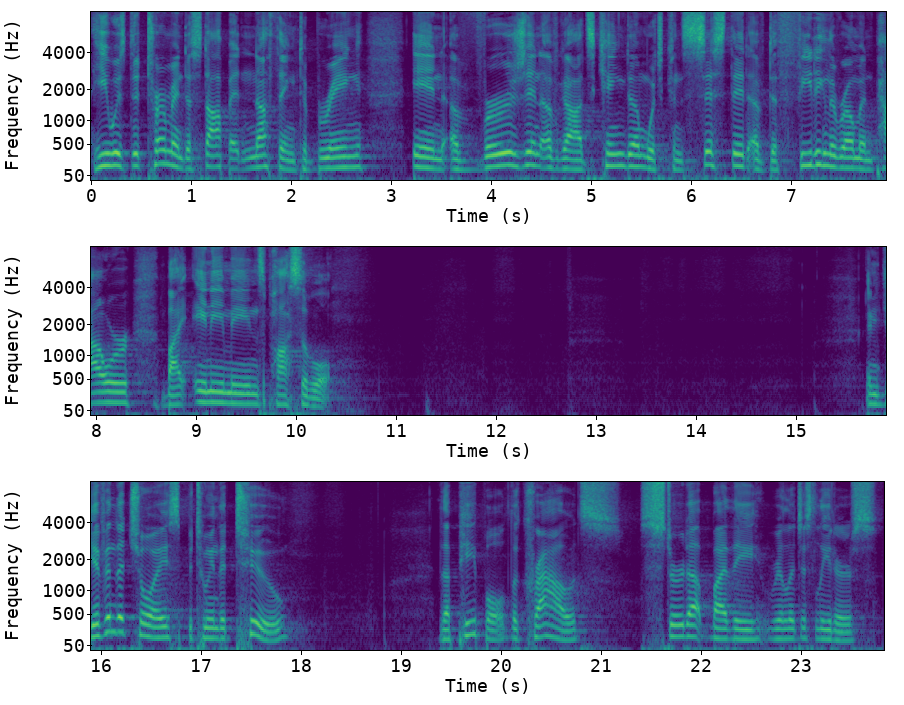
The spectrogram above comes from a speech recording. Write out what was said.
He was determined to stop at nothing to bring in a version of God's kingdom which consisted of defeating the Roman power by any means possible. And given the choice between the two, the people, the crowds, stirred up by the religious leaders,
